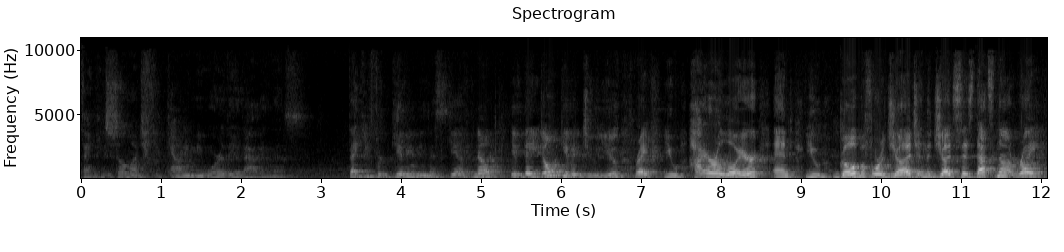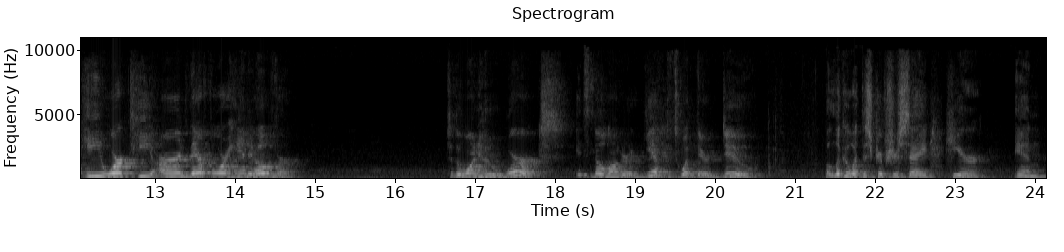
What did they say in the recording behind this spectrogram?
thank you so much for counting me worthy of having this. Thank you for giving me this gift. No, if they don't give it to you, right, you hire a lawyer and you go before a judge, and the judge says, That's not right. He worked, he earned, therefore hand it over. To the one who works, it's no longer a gift, it's what they're due. But look at what the scriptures say here in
